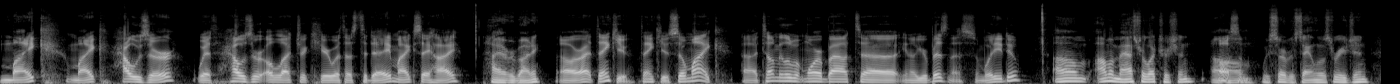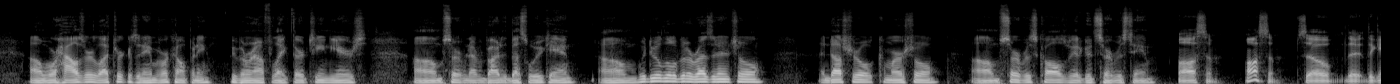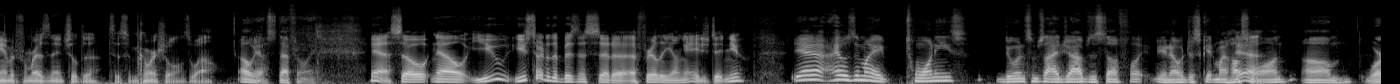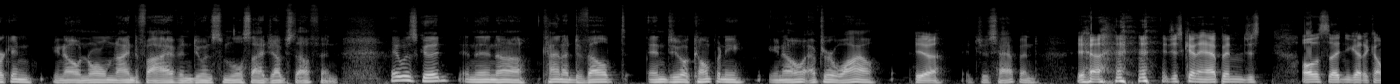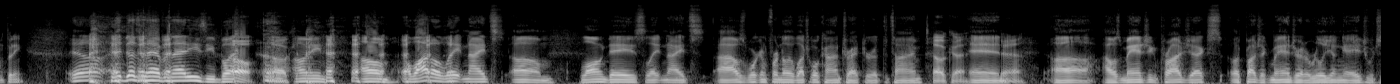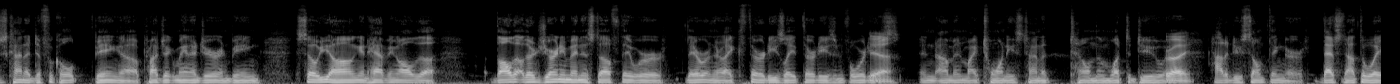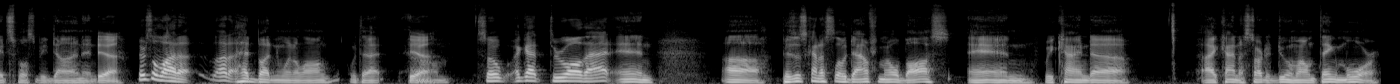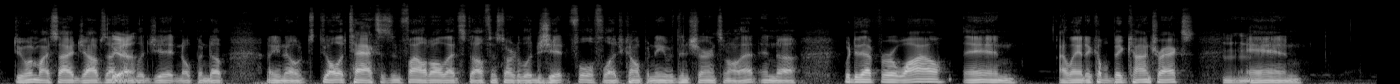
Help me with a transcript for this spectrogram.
Mike, Mike Hauser with Hauser Electric here with us today. Mike, say hi. Hi, everybody. All right, thank you, thank you. So, Mike, uh, tell me a little bit more about uh, you know your business and what do you do? Um, I'm a master electrician. Um, Awesome. We serve the St. Louis region. Um, we're Hauser Electric is the name of our company. We've been around for like 13 years, um, serving everybody the best way we can. Um, we do a little bit of residential, industrial, commercial um, service calls. We got a good service team. Awesome, awesome. So the the gamut from residential to, to some commercial as well. Oh yes, definitely. Yeah. So now you you started the business at a, a fairly young age, didn't you? Yeah, I was in my 20s doing some side jobs and stuff like you know, just getting my hustle Yeah. on, um, working you know normal nine to five and doing some little side job stuff, and it was good. And then uh, kind of developed into a company. You know, after a while, Yeah. it just happened. Yeah. it just kind of happened. Just all of a sudden, you got a company. Yeah, it doesn't happen that easy, but Oh, okay. I mean, um, a lot of late nights, um, long days, late nights. I was working for another electrical contractor at the time. Okay. and Yeah. uh, I was managing projects, a project manager at a really young age, which is kind of difficult being a project manager and being so young and having all the all the other journeymen and stuff. They were they were in their like 30s, late 30s and 40s, Yeah. and I'm in my 20s, kind of telling them what to do, and Right. How to do something, or that's not the way it's supposed to be done, and Yeah. there's a lot of a lot of headbutting went along with that. Yeah. Um, so I got through all that, and uh, business kind of slowed down from my old boss, and we kind of, I kind of started doing my own thing more, doing my side jobs. I Yeah. got legit and opened up, you know, to do all the taxes and filed all that stuff, and started a legit full fledged company with insurance and all that. And uh, we did that for a while, and I landed a couple big contracts, and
